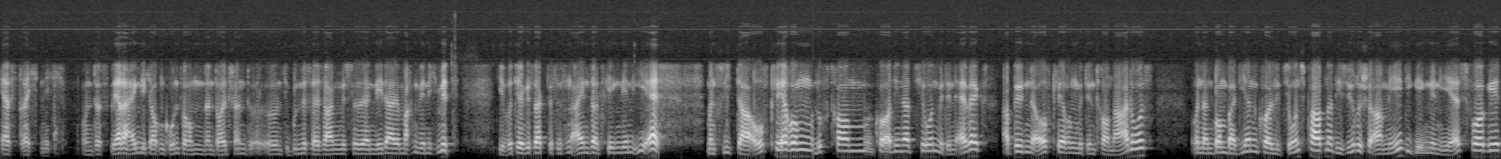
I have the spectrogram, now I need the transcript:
erst recht nicht. Und das wäre eigentlich auch ein Grund, warum dann Deutschland und die Bundeswehr sagen müsste, nee, da machen wir nicht mit. Hier wird ja gesagt, das ist ein Einsatz gegen den IS. Man fliegt da Aufklärung, Luftraumkoordination mit den AVEX, abbildende Aufklärung mit den Tornados. Und dann bombardieren Koalitionspartner die syrische Armee, die gegen den IS vorgeht.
